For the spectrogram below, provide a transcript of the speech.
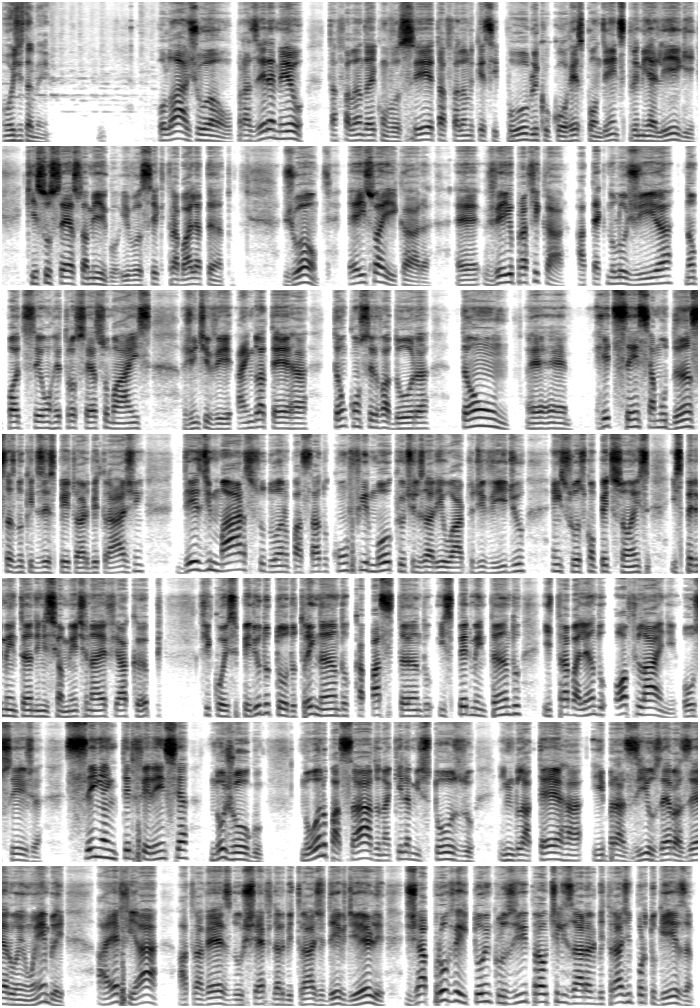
hoje também. Olá, João. Prazer é meu. Tá falando aí com você, tá falando com esse público, correspondentes Premier League. Que sucesso, amigo. E você que trabalha tanto. João, é isso aí, cara. É, veio para ficar. A tecnologia não pode ser um retrocesso mais. A gente vê a Inglaterra tão conservadora, tão é, reticência a mudanças no que diz respeito à arbitragem. Desde março do ano passado, confirmou que utilizaria o árbitro de vídeo em suas competições, experimentando inicialmente na FA Cup. Ficou esse período todo treinando, capacitando, experimentando e trabalhando offline, ou seja, sem a interferência no jogo. No ano passado, naquele amistoso Inglaterra e Brasil 0 a 0 em Wembley, a FA, através do chefe da arbitragem David Early, já aproveitou inclusive para utilizar a arbitragem portuguesa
